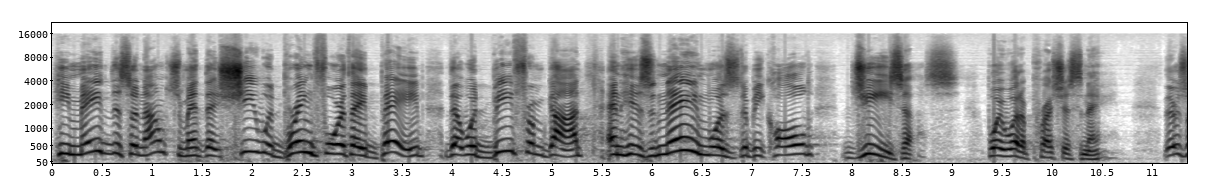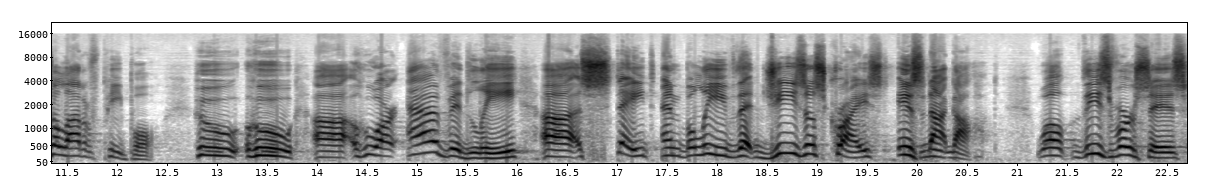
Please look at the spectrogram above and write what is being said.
he made this announcement that she would bring forth a babe that would be from God, and his name was to be called Jesus. Boy, what a precious name. There's a lot of people who, who, uh, who are avidly uh, state and believe that Jesus Christ is not God. Well, these verses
